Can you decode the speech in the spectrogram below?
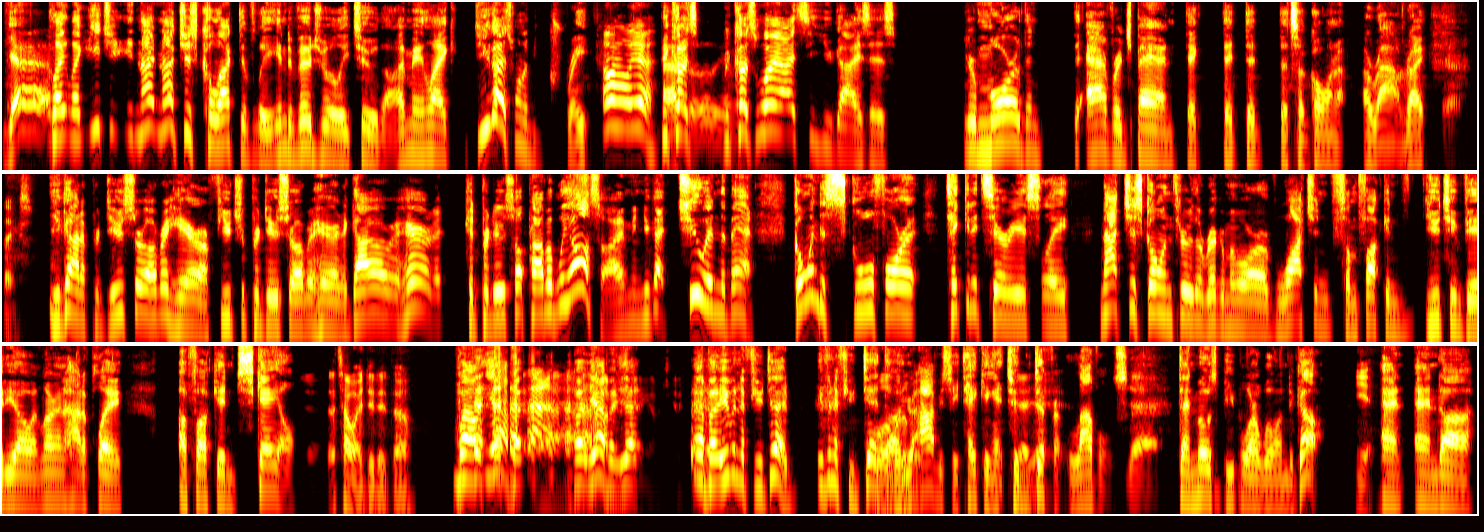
Yeah. Like like each not not just collectively, individually too though. I mean, like, do you guys want to be great? Oh hell yeah. Because Absolutely, because the way I see you guys is you're more than the average band that that, that that's going around, right? Yeah, thanks. You got a producer over here, a future producer over here, and a guy over here that could produce probably also. I mean, you got two in the band going to school for it, taking it seriously, not just going through the rigmarole of watching some fucking YouTube video and learning how to play a fucking scale. That's how I did it, though. Well, yeah, but but yeah, but yeah, kidding, I'm just kidding. yeah, but even if you did, even if you did Well, though, you're bit. obviously taking it to Yeah, yeah, different levels Yeah. than most people are willing to go. Yeah. And and uh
